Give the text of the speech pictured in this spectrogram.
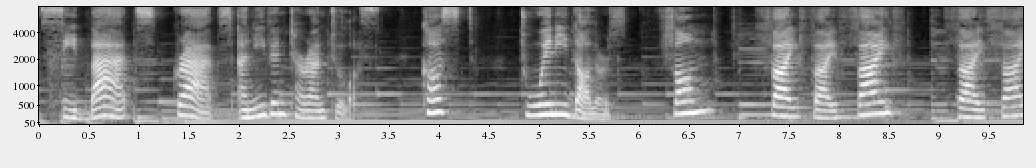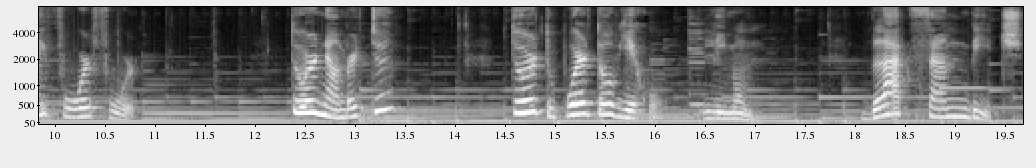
See bats, crabs, and even tarantulas. Cost $20 Phone 555 5544. Tour number 2 Tour to Puerto Viejo, Limón. Black Sand Beach.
